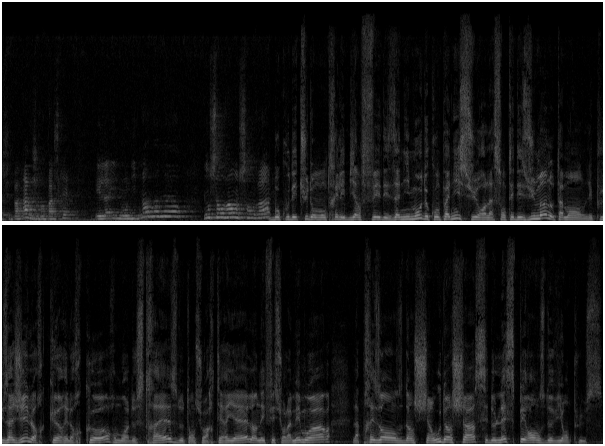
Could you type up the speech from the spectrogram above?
c'est pas grave, je repasserai. Et là, ils m'ont dit, non, non, non, on s'en va, on s'en va. Beaucoup d'études ont montré les bienfaits des animaux de compagnie sur la santé des humains, notamment les plus âgés, leur cœur et leur corps, moins de stress, de tension artérielle, un effet sur la mémoire, la présence d'un chien ou d'un chat, c'est de l'espérance de vie en plus.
